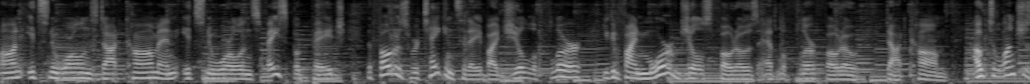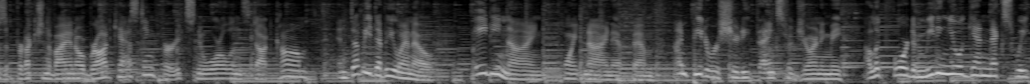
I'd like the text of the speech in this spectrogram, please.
on itsneworleans.com and It's New Orleans Facebook page. The photos were taken today by Jill LaFleur. You can find more of Jill's photos at lafleurphoto.com. Out to Lunch is a production of INO Broadcasting for itsneworleans.com and WWNO 89.9 FM. I'm Peter Ricchiuti. Thanks for joining me. I look forward to meeting you again next week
